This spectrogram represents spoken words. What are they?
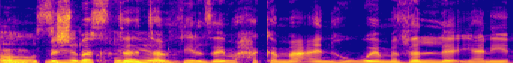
عم آه. بصير مش بس تخيل. تمثيل زي ما حكى معن هو مذلة يعني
